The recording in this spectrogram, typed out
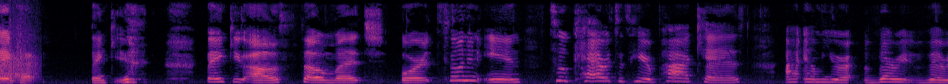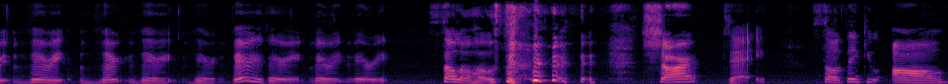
Okay. Thank you. Thank you all so much for tuning in to Characters Here podcast. I am your very, very, very, very, very, very, very, very, very, very solo host, Char Day. So thank you all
